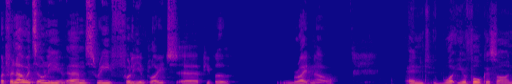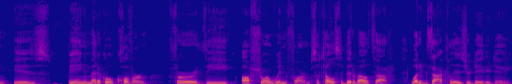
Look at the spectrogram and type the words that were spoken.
but for now, it's only um, three fully employed uh, people right now. And what your focus on is being medical cover for the offshore wind farm. So tell us a bit about that. What exactly is your day to day?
